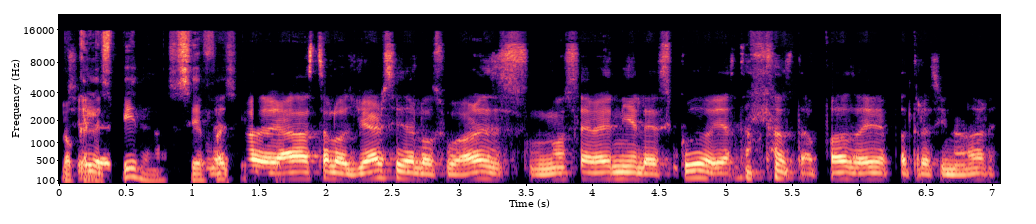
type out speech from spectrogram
lo que les piden. Sí, fue Ya hasta los jerseys de los jugadores no se ve ni el escudo, ya están todos tapados ahí de patrocinadores.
